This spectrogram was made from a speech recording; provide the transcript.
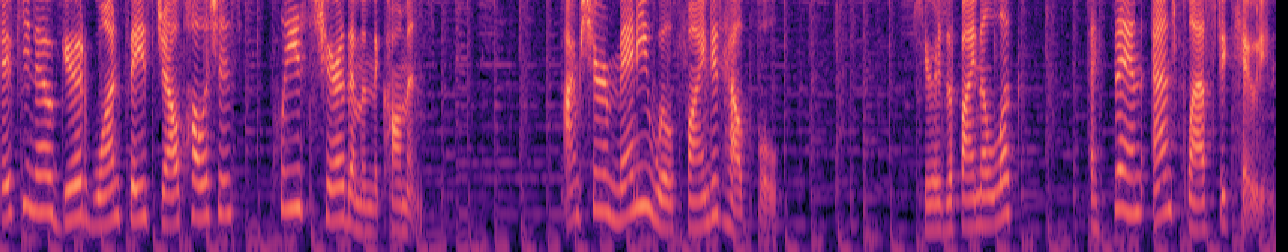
If you know good one-phase gel polishes, please share them in the comments. I'm sure many will find it helpful. Here's a final look. A thin and plastic coating.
